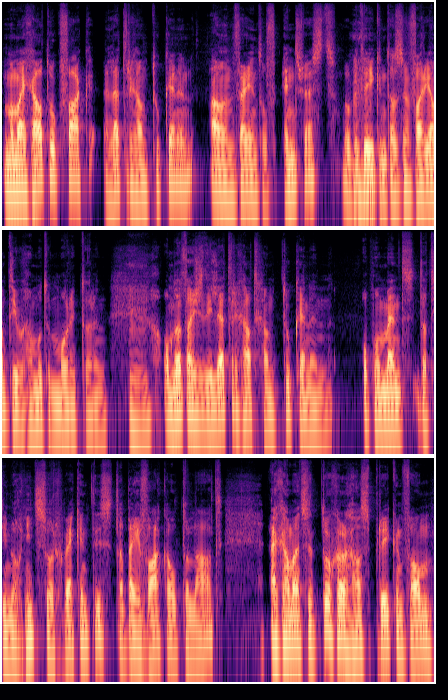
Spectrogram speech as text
Maar men gaat ook vaak een letter gaan toekennen aan een variant of interest. Wat betekent dat is een variant die we gaan moeten monitoren. Omdat als je die letter gaat gaan toekennen op het moment dat die nog niet zorgwekkend is, dan ben je vaak al te laat. En gaan mensen toch al gaan spreken van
